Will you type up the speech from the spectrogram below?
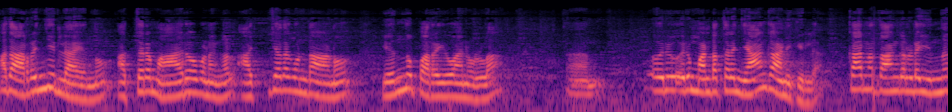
അത് അറിഞ്ഞില്ല എന്നോ അത്തരം ആരോപണങ്ങൾ അജ്ഞത കൊണ്ടാണോ എന്ന് പറയുവാനുള്ള ഒരു ഒരു മണ്ടത്തരം ഞാൻ കാണിക്കില്ല. കാരണം താങ്കളുടെ ഇന്ന്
